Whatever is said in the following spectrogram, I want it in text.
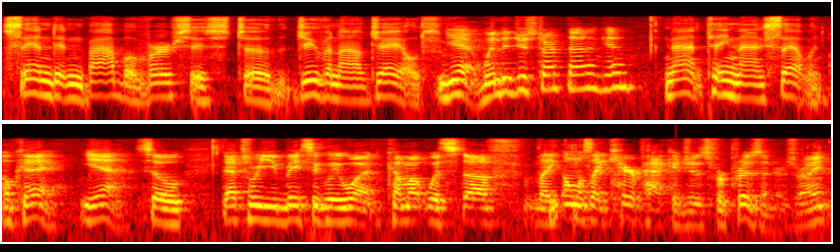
sending Bible verses to the juvenile jails. Yeah, when did you start that again? 1997. Okay, yeah. So that's where you basically what come up with stuff like almost like care packages for prisoners, right?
